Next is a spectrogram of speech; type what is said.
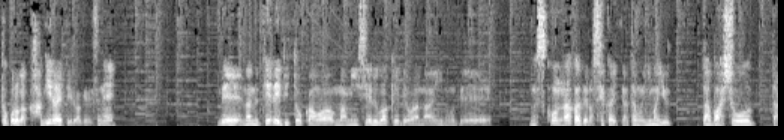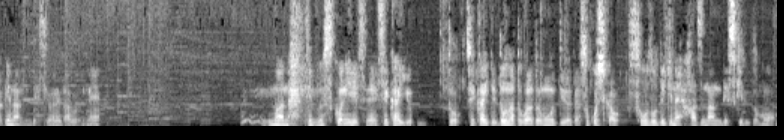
ところが限られているわけですね。で、なんでテレビとかは、まあ、見せるわけではないので、息子の中での世界ってのは多分今言った場所だけなんですよね、多分ね。まあなんで息子にですね、世界をと、世界ってどんなところだと思うって言われたらそこしか想像できないはずなんですけれども、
